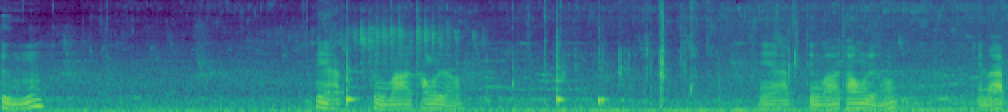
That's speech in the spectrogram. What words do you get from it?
ถึง นี่ครับถึงวาวทองเหลืองนี่นะครับถึงวาวทองเหลืองเห็นไหมครับ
